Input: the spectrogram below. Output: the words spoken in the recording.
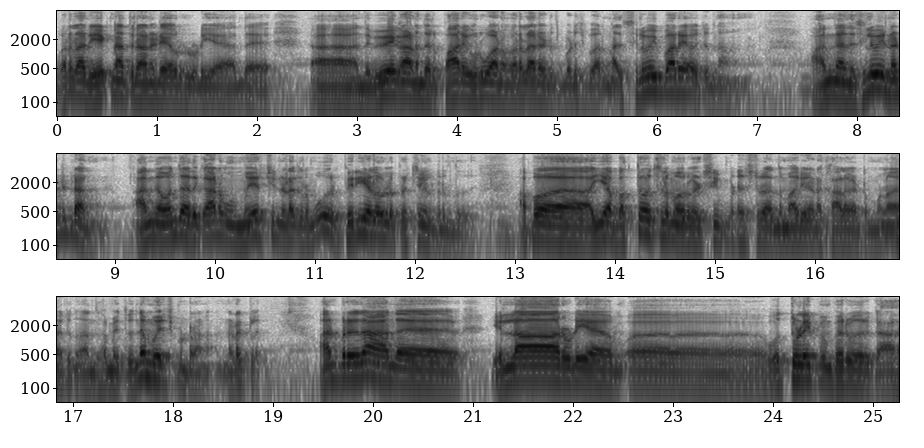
வரலாறு ஏக்நாத் ரானடே அவர்களுடைய அந்த அந்த விவேகானந்தர் பாறை உருவான வரலாறு எடுத்து படித்து பாருங்கள் அது சிலுவை பாறையாக வச்சுருந்தாங்க. அங்கே அந்த சிலுவை நட்டுட்டாங்க. அங்கே வந்து அதுக்கான ஒரு முயற்சி நடக்கிறபோது ஒரு பெரிய அளவில் பிரச்சனைகள் இருந்தது. அப்போ ஐயா பக்தவத்சலம் அவர்கள் சீஃப் மினிஸ்டர் அந்த மாதிரியான காலகட்டமெல்லாம் இருந்து அந்த சமயத்தில் இருந்தே முயற்சி பண்ணுறாங்க நடக்கலை. அதன் பிறகு தான் அந்த எல்லாருடைய ஒத்துழைப்பும் பெறுவதற்காக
